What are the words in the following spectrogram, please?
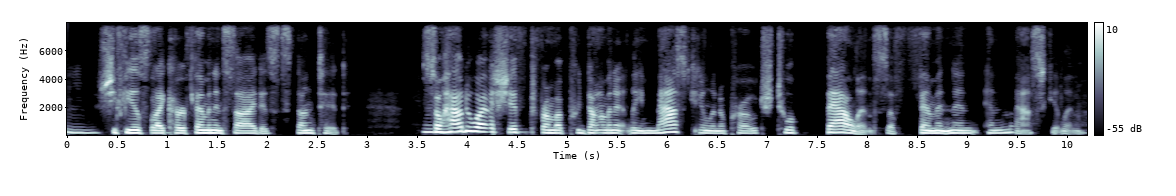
Mm. She feels like her feminine side is stunted. So, Mm. how do I shift from a predominantly masculine approach to a balance of feminine and masculine?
